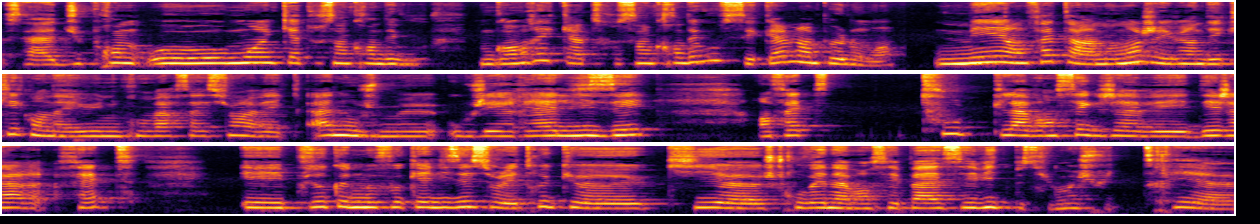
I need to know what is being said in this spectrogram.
Ça a dû prendre au moins quatre ou cinq rendez-vous. Donc en vrai quatre ou cinq rendez-vous c'est quand même un peu long. Hein. Mais en fait à un moment j'ai eu un déclic. On a eu une conversation avec Anne où je me où j'ai réalisé en fait toute l'avancée que j'avais déjà faite et plutôt que de me focaliser sur les trucs euh, qui euh, je trouvais n'avançaient pas assez vite parce que moi je suis très euh,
